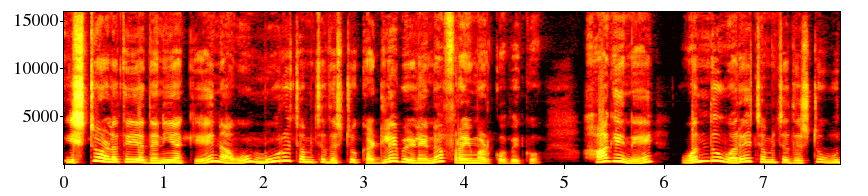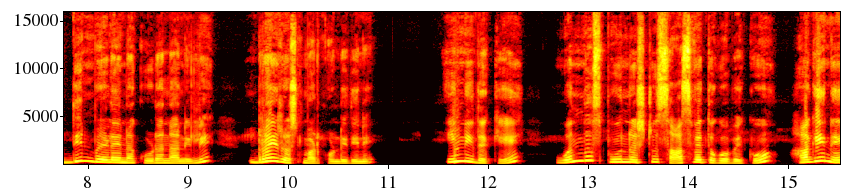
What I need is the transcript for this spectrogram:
ಇಷ್ಟು ಅಳತೆಯ ಧನಿಯಕ್ಕೆ ನಾವು ಮೂರು ಚಮಚದಷ್ಟು ಕಡಲೆಬೇಳೆನ ಫ್ರೈ ಮಾಡ್ಕೋಬೇಕು. ಹಾಗೆಯೇ ಒಂದೂವರೆ ಚಮಚದಷ್ಟು ಉದ್ದಿನ ಬೇಳೆನ ಕೂಡ ನಾನಿಲ್ಲಿ ಡ್ರೈ ರೋಸ್ಟ್ ಮಾಡ್ಕೊಂಡಿದ್ದೀನಿ. ಇನ್ನಿದಕ್ಕೆ ಒಂದು ಸ್ಪೂನ್ನಷ್ಟು ಸಾಸಿವೆ ತಗೋಬೇಕು. ಹಾಗೆಯೇ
